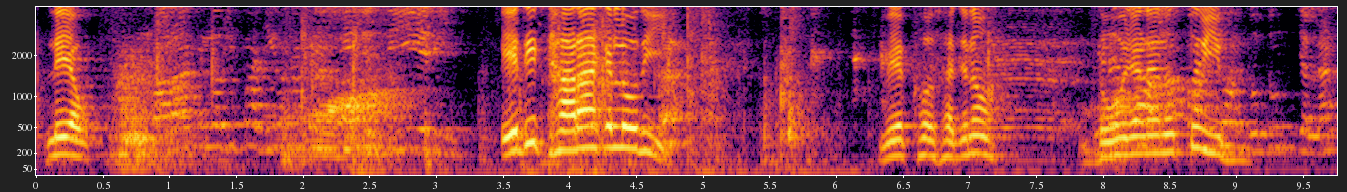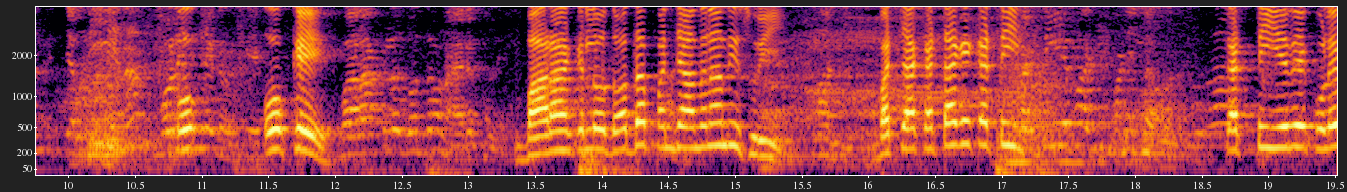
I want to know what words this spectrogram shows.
ਲੈ ਆਓ। 12 ਕਿਲੋ ਦੀ ਭਾਜੀ ਉਹਨਾਂ ਨੇ ਦਿੱਤੀ ਇਹਦੀ ਇਹਦੀ 18 ਕਿਲੋ ਦੀ। ਵੇਖੋ ਸੱਜਣੋ, ਦੋ ਜਣਿਆਂ ਨੂੰ ਧੂਈ। ਚੱਲਣ ਚੱਲਦੀ ਹੈ ਨਾ ਬੋਲੇ ਓਕੇ। 12 ਕਿਲੋ ਦੁੱਧ ਹੋਣਾ ਇਹਦੇ ਥੱਲੇ 12 ਕਿਲੋ ਦੁੱਧ ਪੰਜਾਂ ਦਿਨਾਂ ਦੀ ਸੂਈ। ਬੱਚਾ ਕੱਟਾ ਕੇ ਕੱਟੀ ਕੱਟੀ ਹੈ ਭਾਜੀ ਬੜੀ ਨਸਲ ਕੱਟੀ ਇਹਦੇ ਕੋਲੇ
